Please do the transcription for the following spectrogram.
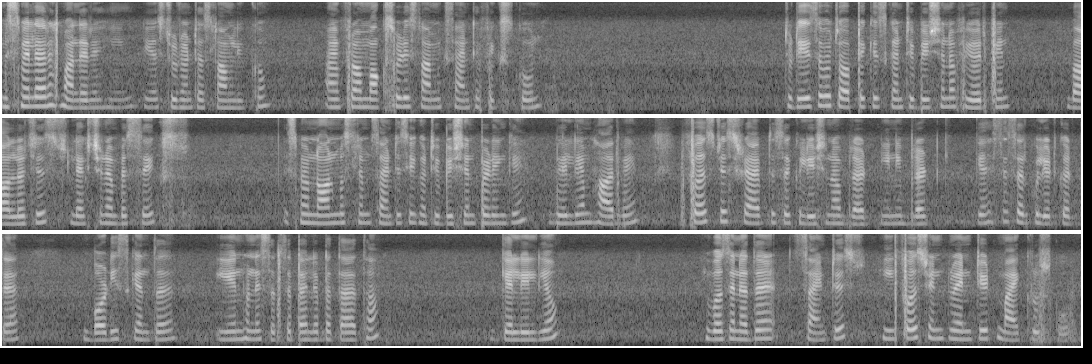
बिसमीम dear student अस्सलाम वालेकुम। I am from Oxford Islamic scientific school today's our topic is contribution of European biologist lecture number six इसमें हम non Muslim scientist की contribution पढ़ेंगे। William Harvey first describe the circulation of blood यानी blood कैसे circulate करते हैं bodies के अंदर, ये इन्होंने सबसे पहले बताया था। Galileo He was another scientist. He first invented microscope.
